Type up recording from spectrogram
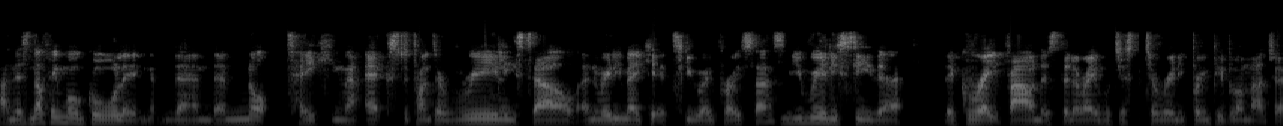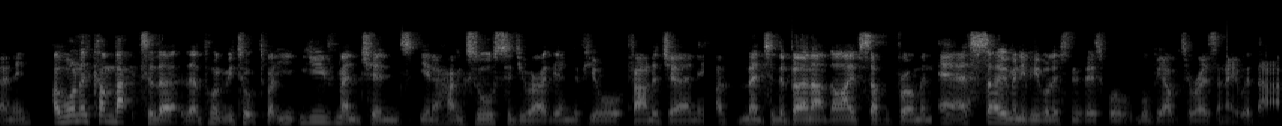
And there's nothing more galling than them not taking that extra time to really sell and really make it a two way process. You really see the the great founders that are able just to really bring people on that journey. I want to come back to the, the point we talked about. You, have mentioned, you know, how exhausted you were at the end of your founder journey. I've mentioned the burnout that I've suffered from, and uh, so many people listening to this will, will be able to resonate with that.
